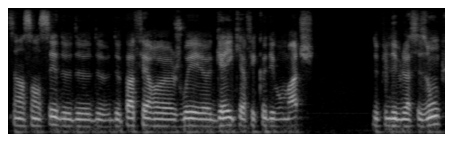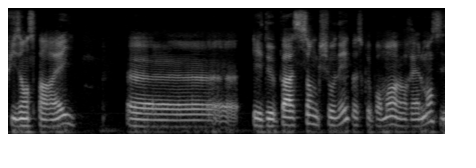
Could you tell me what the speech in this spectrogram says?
c'est insensé de ne pas faire jouer Gay qui a fait que des bons matchs depuis le début de la saison. Cuisance, pareil. Euh, et de pas sanctionner parce que pour moi réellement c'est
